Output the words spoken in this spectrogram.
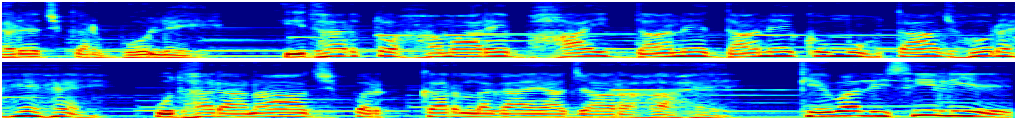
गरज कर बोले, इधर तो हमारे भाई दाने दाने को मुहताज हो रहे हैं। उधर अनाज पर कर लगाया जा रहा है। केवल इसीलिए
